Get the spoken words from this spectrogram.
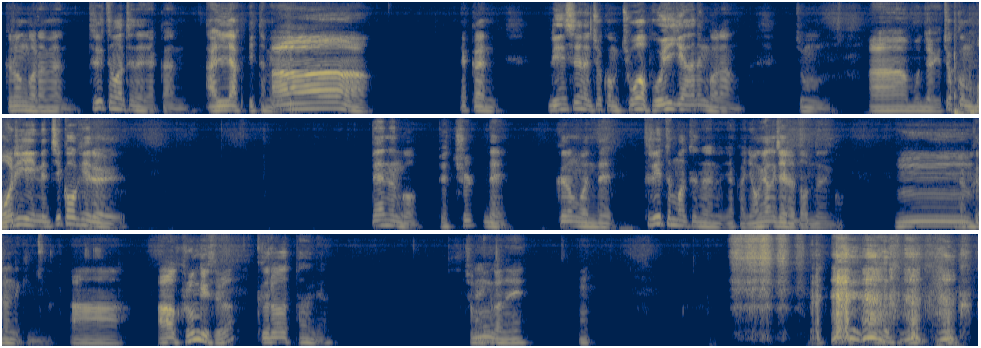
그런 거라면 트리트먼트는 약간 알약 비타민. 아. 약간 린스는 조금 좋아 보이게 하는 거랑 좀 아, 뭔지 알겠다. 조금 머리에 있는 찌꺼기를 빼는 거. 배출? 네. 그런 건데 트리트먼트는 약간 영양제를 넣는 거. 음. 그런 느낌이에요. 아. 아, 그런 게 있어요? 그렇다는데요. 전문가네.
